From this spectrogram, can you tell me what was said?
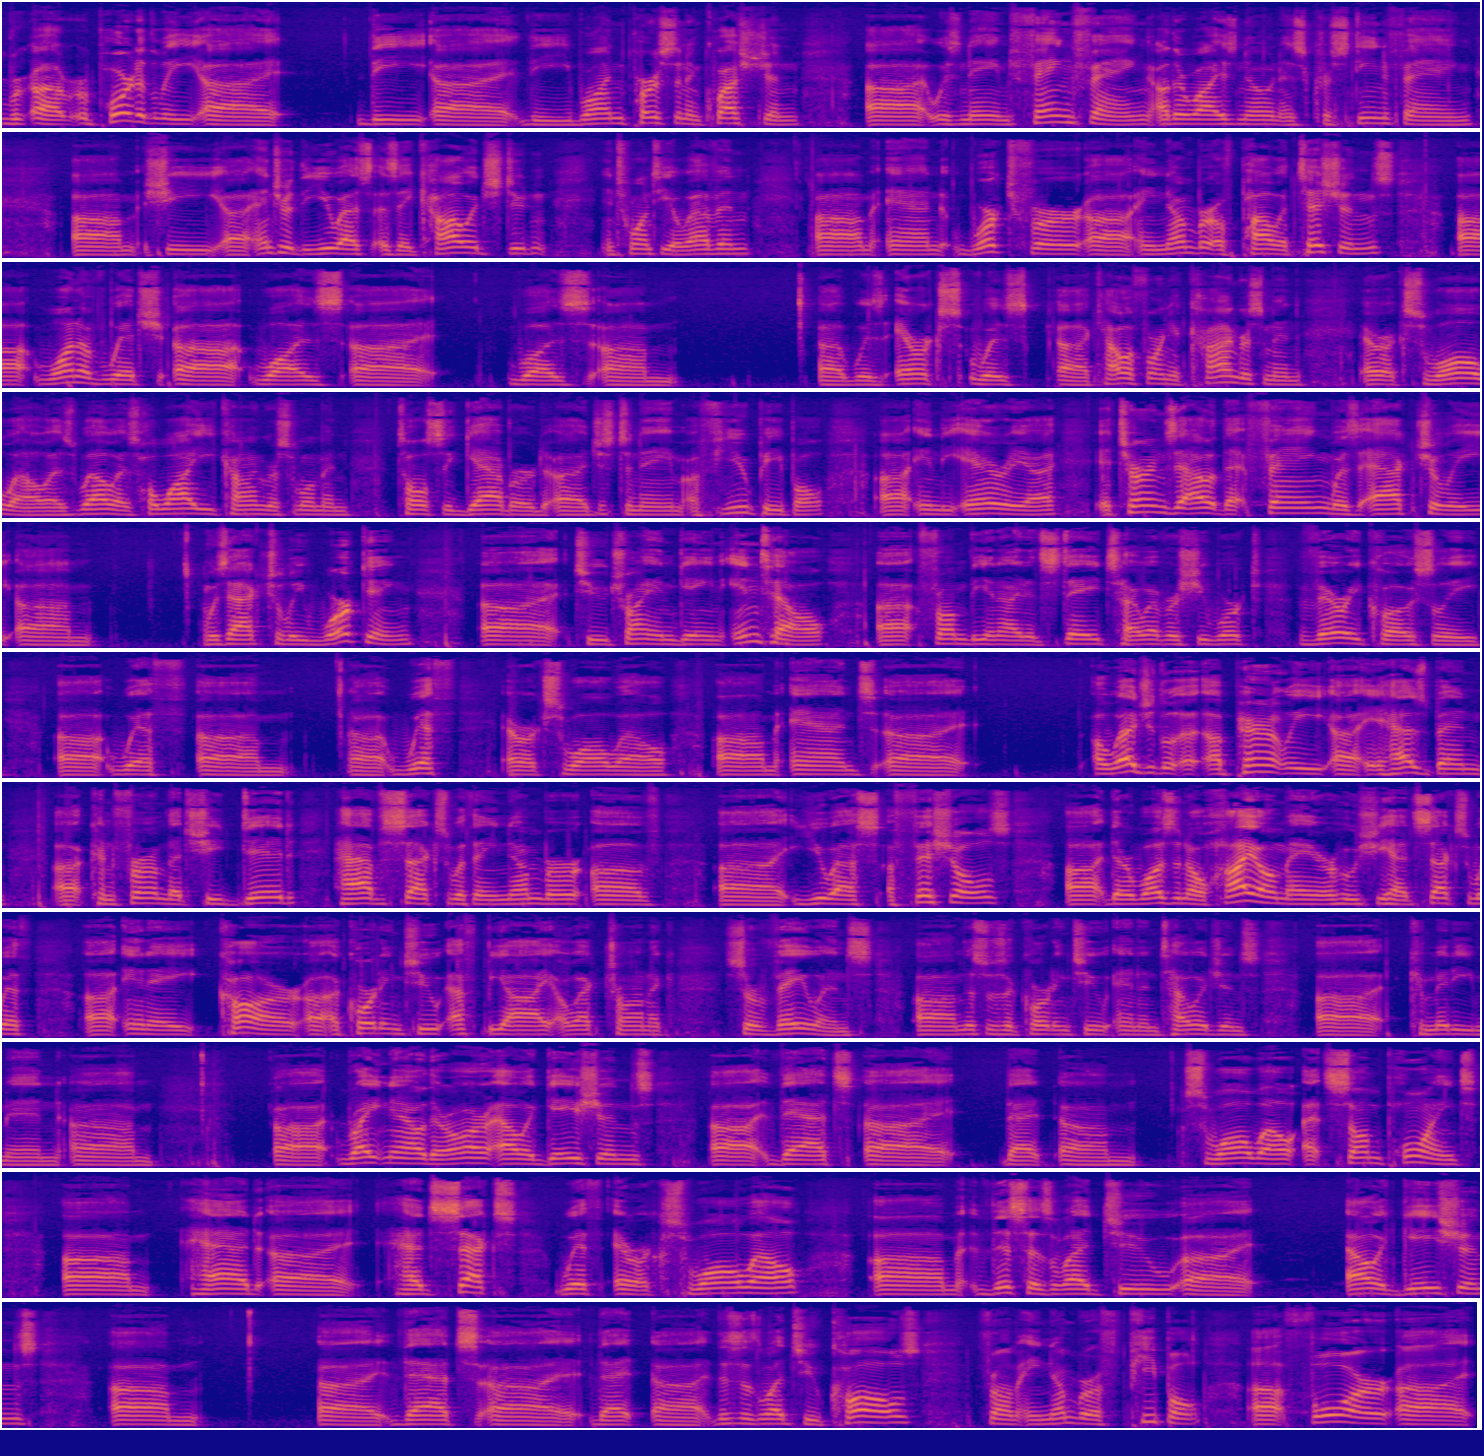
re- uh, reportedly uh, the uh, the one person in question uh, was named Fang Fang, otherwise known as Christine Fang. Um, she uh, entered the U.S. as a college student in 2011 um, and worked for uh, a number of politicians. Uh, one of which uh, was uh, was um, uh, was Eric's was uh, California Congressman Eric Swalwell, as well as Hawaii Congresswoman Tulsi Gabbard, uh, just to name a few people uh, in the area. It turns out that Fang was actually um, was actually working uh, to try and gain intel uh, from the United States. However, she worked very closely with um, with Eric Swalwell, um, and uh, allegedly, uh, apparently, uh, it has been uh, confirmed that she did have sex with a number of uh, U.S. officials. Uh, there was an Ohio mayor who she had sex with uh, in a car, uh, according to FBI electronic surveillance. Um, this was according to an intelligence uh, committeeman. Um, uh, right now, there are allegations uh, that uh, that um, Swalwell at some point um, had uh, had sex with Eric Swalwell. Um, this has led to uh, allegations um, uh, that that this has led to calls from a number of people for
